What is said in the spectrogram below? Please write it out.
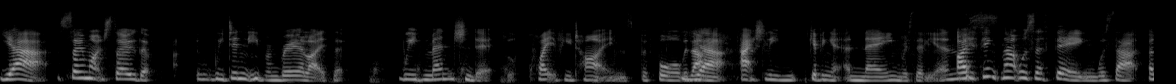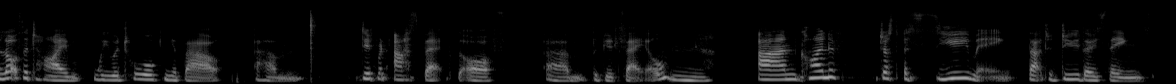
Yeah, so much so that we didn't even realise that we'd mentioned it quite a few times before without Yeah. actually giving it a name, resilience. I think that was the thing was that a lot of the time we were talking about um, different aspects of um, the good fail Mm. and kind of just assuming that to do those things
